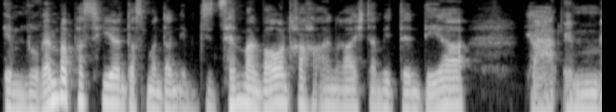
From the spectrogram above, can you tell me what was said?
im November passieren, dass man dann im Dezember einen Bauantrag einreicht, damit denn der ja im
